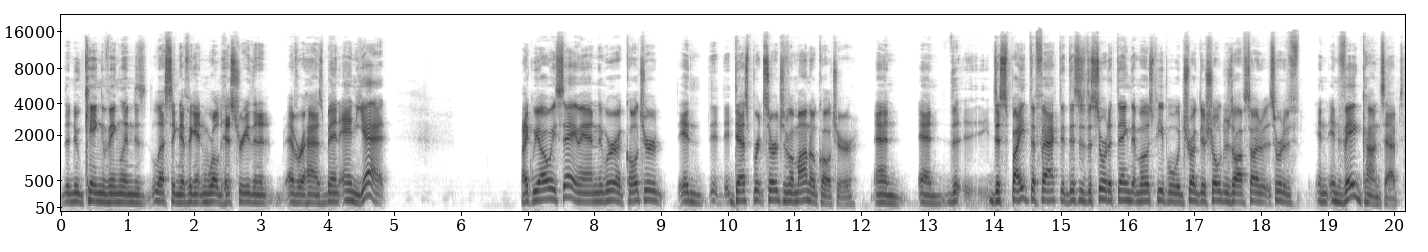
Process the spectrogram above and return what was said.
the new king of England is less significant in world history than it ever has been. And yet, like we always say, man, we're a culture in, in desperate search of a monoculture. And and the, despite the fact that this is the sort of thing that most people would shrug their shoulders off, sort of, sort of in, in vague concept,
